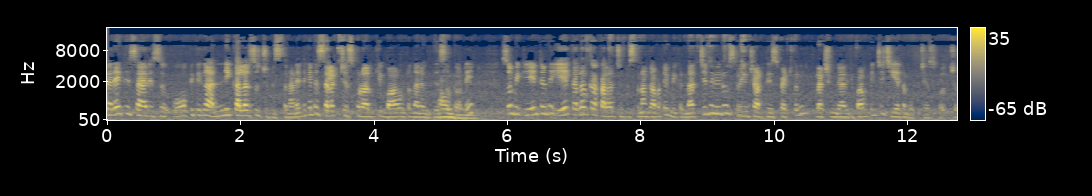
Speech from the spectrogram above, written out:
వెరైటీ శారీస్ ఓపికగా అన్ని కలర్స్ చూపిస్తున్నాను. ఎందుకంటే సెలెక్ట్ చేసుకోవడానికి బాగుంటుందనే ఉద్దేశంతో సో మీకు ఏంటంటే ఏ కలర్ ఆ కలర్ చూపిస్తున్నాం కాబట్టి మీకు నచ్చింది మీరు స్క్రీన్ షాట్ తీసి పెట్టుకుని లక్ష్మి గారికి పంపించి చీరను బుక్ చేసుకోవచ్చు.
